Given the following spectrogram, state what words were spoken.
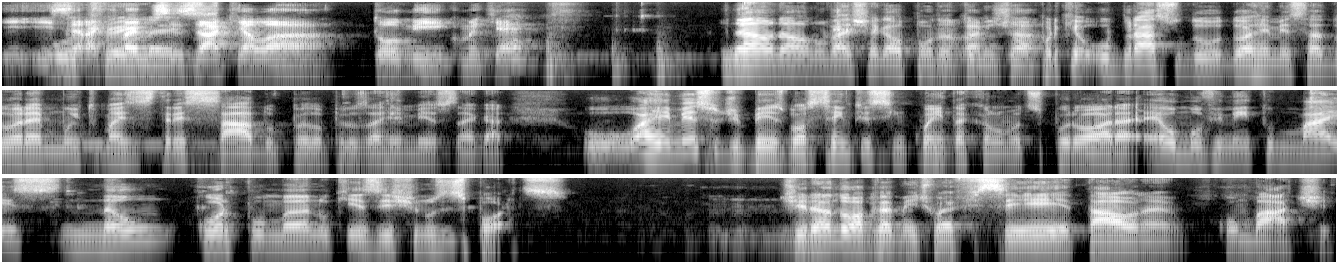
E, e será que vai precisar que ela tome. Como é que é? Não, não, não vai chegar ao ponto do Tommy John, porque o braço do, do, arremessador é muito mais estressado pelo, pelos arremessos, né, cara? O, o arremesso de beisebol a 150 km por hora é o movimento mais não corpo humano que existe nos esportes. Tirando, obviamente, o UFC e tal, né? Combate.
